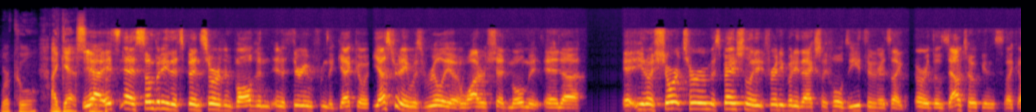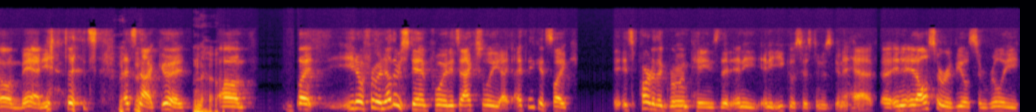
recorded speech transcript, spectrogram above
We're cool. I guess. Yeah, it's as somebody that's been sort of involved in, in Ethereum from the get go. Yesterday was really a watershed moment, and uh, it, you know, short term, especially for anybody that actually holds Ether, it's like or those DAO tokens, like, oh man, that's that's not good. no. Um, but you know, from another standpoint, it's actually I, I think it's like it's part of the growing pains that any any ecosystem is going to have, uh, and it also reveals some really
